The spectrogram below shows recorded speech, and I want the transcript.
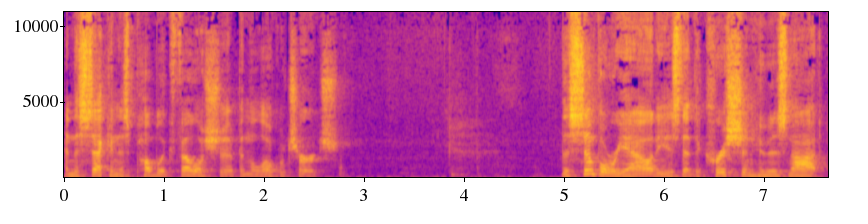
and the second is public fellowship in the local church. The simple reality is that the Christian who is not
